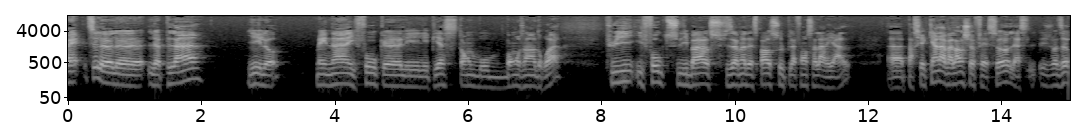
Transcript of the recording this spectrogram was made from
Bien, tu sais, le, plan, il est là. Maintenant, il faut que les, pièces tombent aux bons endroits. Puis, il faut que tu libères suffisamment d'espace sous le plafond salarial. Euh, parce que quand l'Avalanche a fait ça, je veux dire,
